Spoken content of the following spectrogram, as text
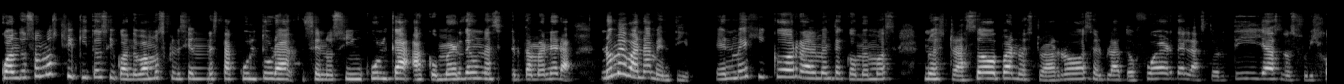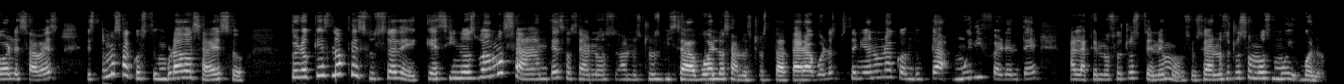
cuando somos chiquitos y cuando vamos creciendo en esta cultura, se nos inculca a comer de una cierta manera. No me van a mentir. En México realmente comemos nuestra sopa, nuestro arroz, el plato fuerte, las tortillas, los frijoles, ¿sabes? Estamos acostumbrados a eso. Pero ¿qué es lo que sucede? Que si nos vamos a antes, o sea, a nuestros bisabuelos, a nuestros tatarabuelos, pues tenían una conducta muy diferente a la que nosotros tenemos. O sea, nosotros somos muy, bueno,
